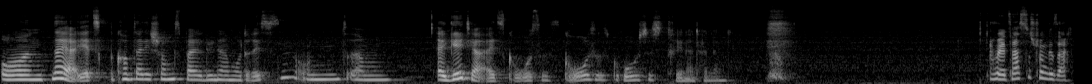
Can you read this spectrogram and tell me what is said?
Und naja, jetzt bekommt er die Chance bei Dynamo Dresden und ähm, er gilt ja als großes, großes, großes Trainertalent. Aber jetzt hast du schon gesagt,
